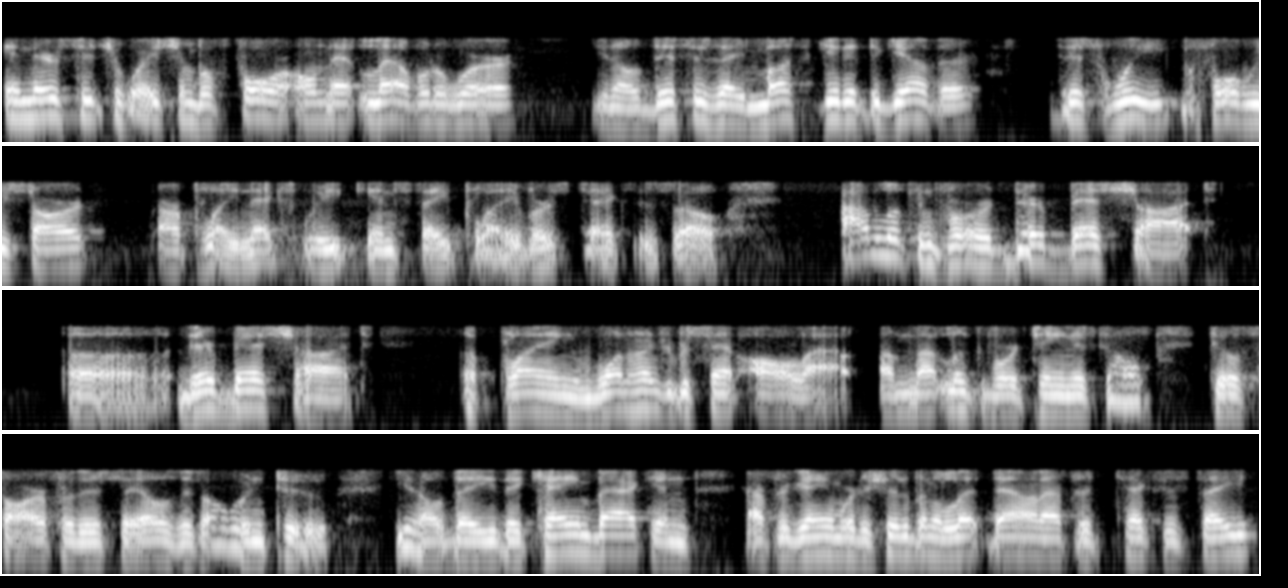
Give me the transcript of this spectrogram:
in their situation before on that level to where you know this is a must get it together this week before we start our play next week in state play versus Texas. So I'm looking for their best shot, uh, their best shot of playing 100% all out. I'm not looking for a team that's going to feel sorry for themselves as 0 2. You know, they they came back and after a game where there should have been a letdown after Texas State,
